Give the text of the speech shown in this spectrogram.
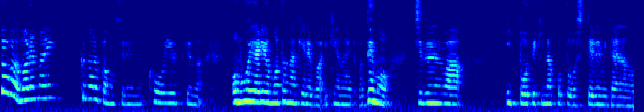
藤が生まれないくなるかもしれない。こういうっていうのは思いやりを持たなければいけないとか、でも自分は一方的なことをしてるみたいなのっ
